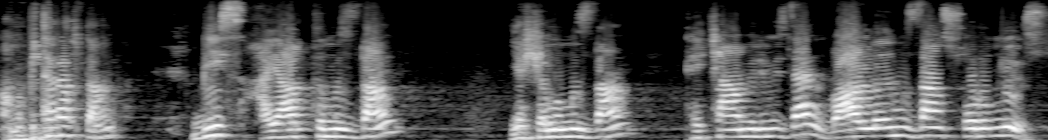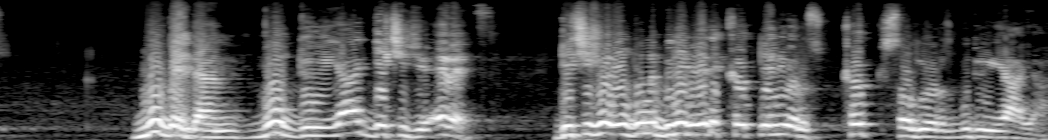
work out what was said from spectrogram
Ama bir taraftan biz hayatımızdan, yaşamımızdan, tekamülümüzden, varlığımızdan sorumluyuz. Bu beden, bu dünya geçici, evet. Geçici olduğunu bile bile de kökleniyoruz. Kök salıyoruz bu dünyaya.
